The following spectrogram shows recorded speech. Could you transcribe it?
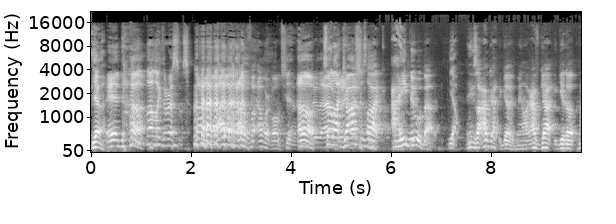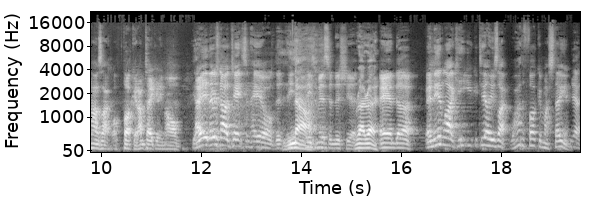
Yeah. And uh, Not like the rest of us. no, no, no, I, don't, I, don't, I work all shit. do Uh, so like Josh is like, I, he knew about it. Yeah. And he's like, I've got to go, man. Like, I've got to get up. And I was like, well, fuck it. I'm taking him home. Hey, there's not a chance in hell that he's, No. he's missing this shit. Right, right. And uh, and then like he, you could tell he's like, why the fuck am I staying? Yeah.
